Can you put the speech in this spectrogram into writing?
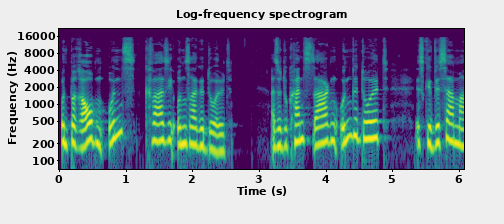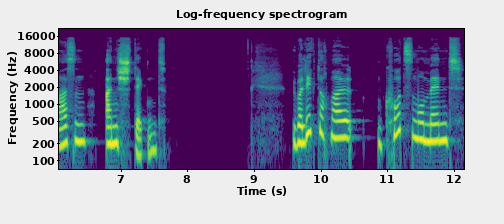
und berauben uns quasi unserer Geduld. Also du kannst sagen, Ungeduld ist gewissermaßen ansteckend. Überleg doch mal einen kurzen Moment,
